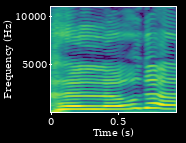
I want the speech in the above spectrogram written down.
Hello guys!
